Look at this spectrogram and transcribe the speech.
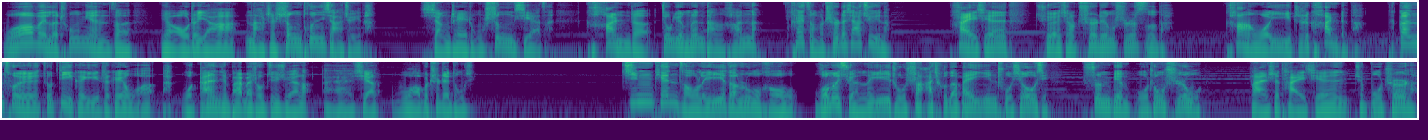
我为了充面子，咬着牙那是生吞下去的。像这种生蝎子，看着就令人胆寒呢，还怎么吃得下去呢？太前却像吃零食似的，看我一直看着他。他干脆就递给一只给我，我赶紧摆摆手拒绝了。哎，谢了，我不吃这东西。今天走了一段路后，我们选了一处沙丘的背阴处休息，顺便补充食物。但是太前却不吃了，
